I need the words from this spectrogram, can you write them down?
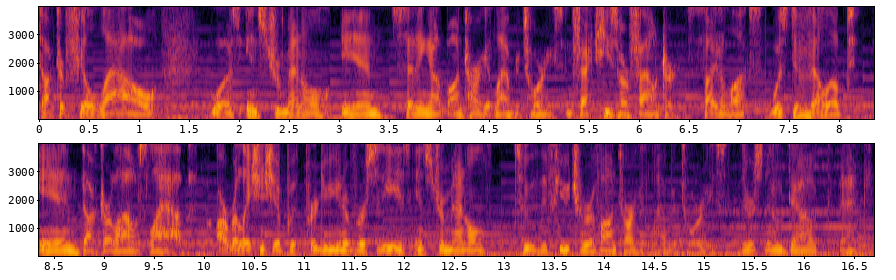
Dr. Phil Low was instrumental in setting up On Target Laboratories. In fact, he's our founder. Cytalux was developed in Dr. Low's lab. Our relationship with Purdue University is instrumental to the future of On Target Laboratories. There's no doubt that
